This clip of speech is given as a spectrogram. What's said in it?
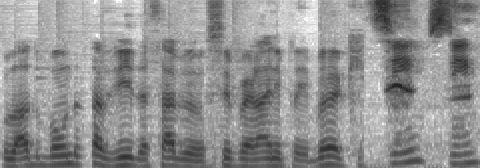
O lado bom da vida, sabe? O Silverline Playbook. Sim, sim,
